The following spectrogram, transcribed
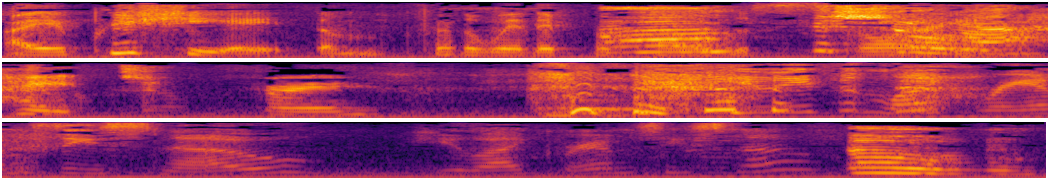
I appreciate them for the way they propel Um, the for story. sure, I hate Joffrey. Do you even like Ramsay Snow? Do you like Ramsay Snow? Oh,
